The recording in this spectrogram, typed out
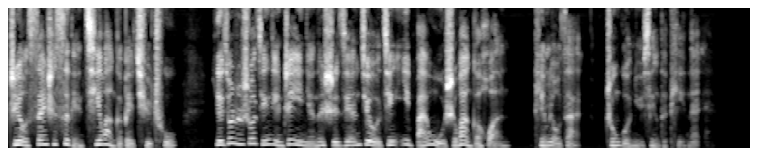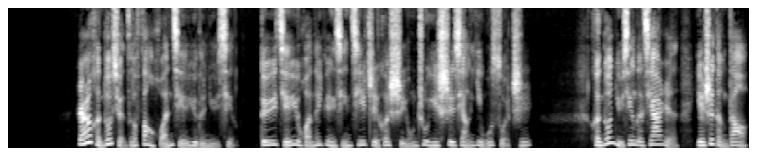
只有三十四点七万个被取出。也就是说，仅仅这一年的时间，就有近一百五十万个环停留在中国女性的体内。然而，很多选择放环节育的女性，对于节育环的运行机制和使用注意事项一无所知。很多女性的家人也是等到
